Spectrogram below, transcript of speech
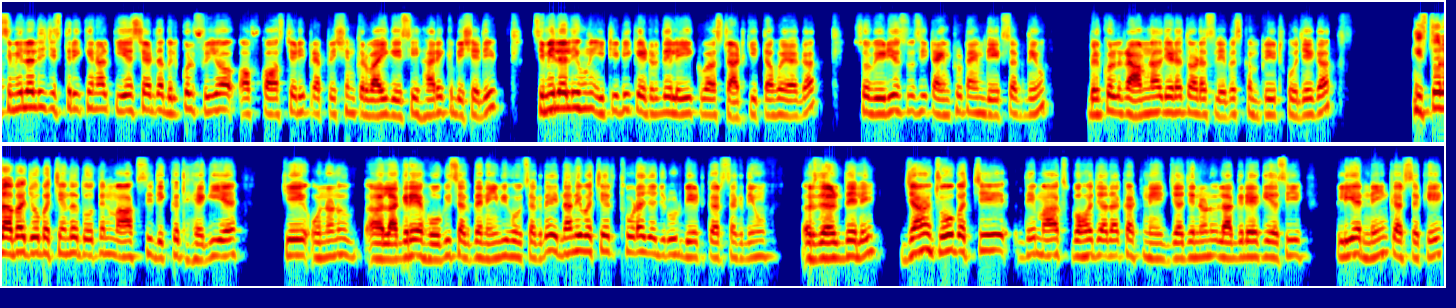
ਸਿਮਿਲਰਲੀ ਜਿਸ ਤਰੀਕੇ ਨਾਲ ਪੀਐਸਟੈਟ ਦਾ ਬਿਲਕੁਲ ਫ੍ਰੀ ਆਫ ਕਾਸਟ ਜਿਹੜੀ ਪ੍ਰੈਪਰੇਸ਼ਨ ਕਰਵਾਈ ਗਈ ਸੀ ਹਰ ਇੱਕ ਵਿਸ਼ੇ ਦੀ ਸਿਮਿਲਰਲੀ ਹੁਣ ਈਟੀਟੀ ਕੇਡਰ ਦੇ ਲਈ ਇੱਕ ਵਾਰ ਸਟਾਰਟ ਕੀਤਾ ਹੋਇਆ ਹੈਗਾ। ਸੋ ਵੀਡੀਓਜ਼ ਤੁਸੀਂ ਟਾਈਮ ਟੂ ਟਾਈਮ ਦੇਖ ਸਕਦੇ ਹੋ। ਬਿਲਕੁਲ ਆਰਾਮ ਨਾਲ ਜਿਹੜਾ ਤੁਹਾਡਾ ਸਿਲੇਬਸ ਕੰਪਲੀਟ ਹੋ ਜਾਏਗਾ। ਇਸ ਤੋਂ ਇਲਾਵਾ ਜੋ ਬੱਚਿਆਂ ਦਾ ਦੋ ਤਿੰਨ ਮਾਰਕਸ ਦੀ ਦਿੱਕਤ ਹੈਗੀ ਹੈ ਕਿ ਉਹਨਾਂ ਨੂੰ ਲੱਗ ਰਿਹਾ ਹੋ ਵੀ ਸਕਦਾ, ਨਹੀਂ ਵੀ ਹੋ ਸਕਦਾ ਇਦਾਂ ਦੇ ਬੱਚੇ ਥੋੜਾ ਜਿਹਾ ਜ਼ਰੂਰ ਵੇਟ ਕਰ ਸਕਦੇ ਹੋ ਰਿਜ਼ਲਟ ਦੇ ਲਈ। ਜਾਂ ਜੋ ਬੱਚੇ ਦੇ ਮਾਰਕਸ ਬਹੁਤ ਜ਼ਿਆਦਾ ਘੱਟ ਨੇ ਜਾਂ ਜਿਨ੍ਹਾਂ ਨੂੰ ਲੱਗ ਰਿਹਾ ਕਿ ਅਸੀਂ ਕਲੀਅਰ ਨਹੀਂ ਕਰ ਸਕੇ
